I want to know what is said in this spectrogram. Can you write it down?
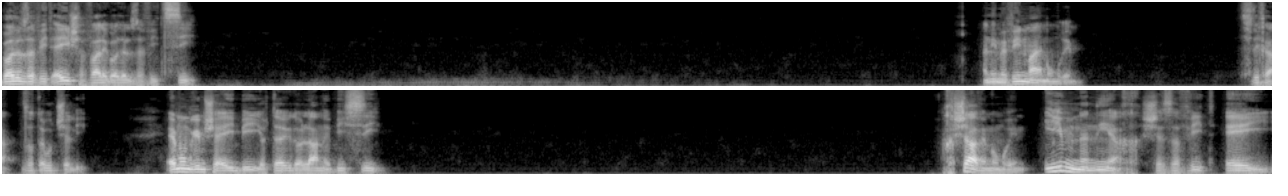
גודל זווית A שווה לגודל זווית C. אני מבין מה הם אומרים. סליחה, זו טעות שלי. הם אומרים ש-AB יותר גדולה מ-BC. עכשיו הם אומרים, אם נניח שזווית A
